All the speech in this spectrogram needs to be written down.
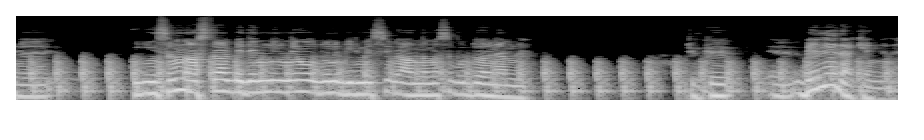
Ee, insanın astral bedeninin ne olduğunu bilmesi ve anlaması burada önemli. Çünkü e, belli eder kendini.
